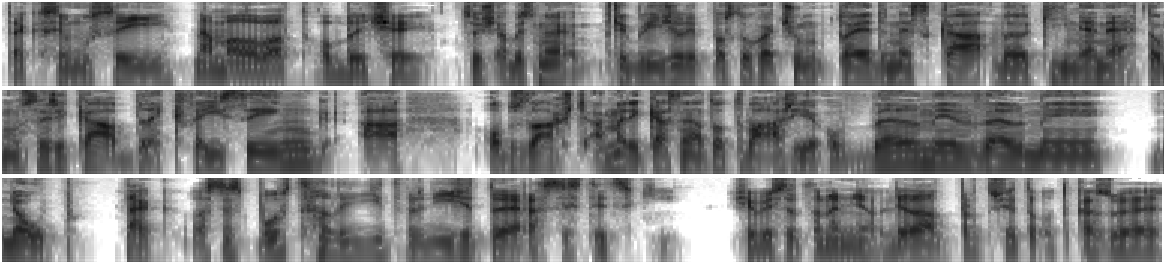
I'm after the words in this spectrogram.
tak si musí namalovat obličej. Což, aby jsme přiblížili posluchačům, to je dneska velký nene. Tomu se říká blackfacing a obzvlášť Amerika se na to tváří jako velmi, velmi nope. Tak vlastně spousta lidí tvrdí, že to je rasistický. Že by se to nemělo dělat, protože to odkazuje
